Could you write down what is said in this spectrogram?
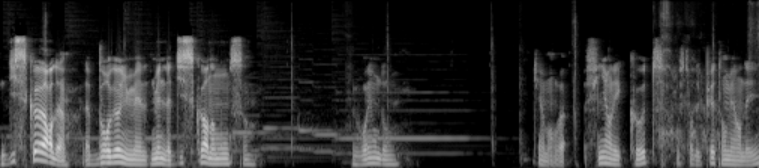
Discorde La Bourgogne mène, mène la discorde en mon sein. Voyons donc. Tiens, bon, on va finir les côtes, histoire de plus être emmerdé.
